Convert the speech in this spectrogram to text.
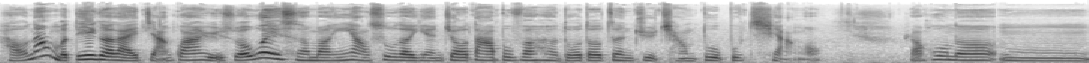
好，那我们第一个来讲关于说为什么营养素的研究大部分很多都证据强度不强哦。然后呢，嗯，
